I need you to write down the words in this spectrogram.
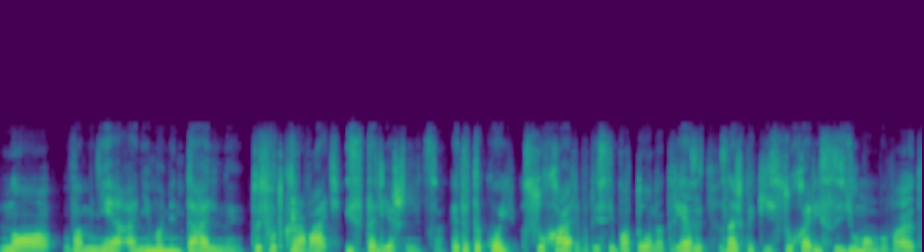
но во мне они моментальные. То есть вот кровать и столешница — это такой сухарь, вот если батон отрезать, знаешь, такие сухари с изюмом бывают.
